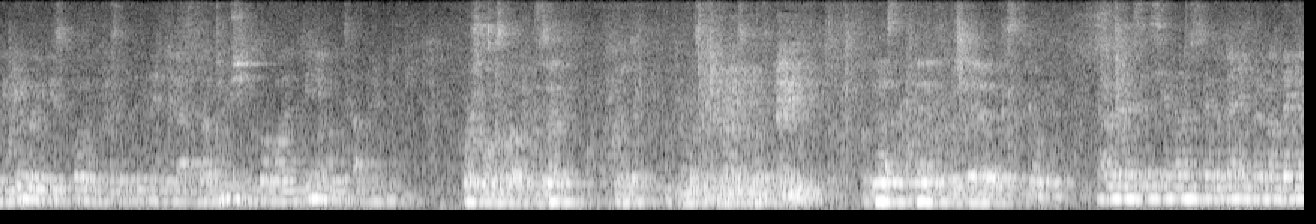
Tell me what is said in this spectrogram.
будівель і споруд присадибної ділянки Глущенко Валентині Олександрівні. Прошу голосувати. За? Проти? Одинадцяте питання доповідає Стрілкін. На розгляд сесії виноситься питання про надання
